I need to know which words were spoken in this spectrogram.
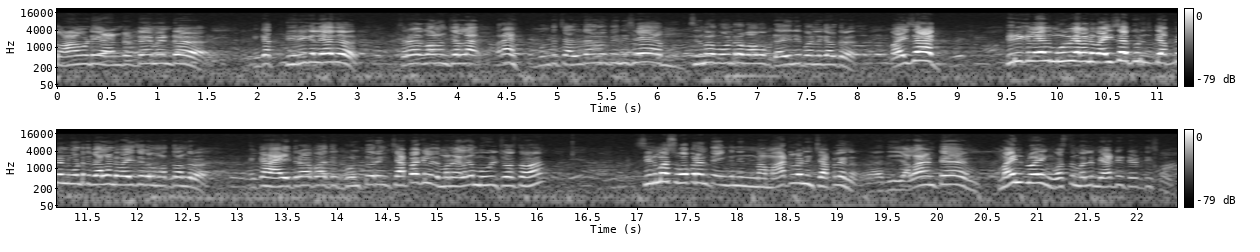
కామెడీ ఎంటర్టైన్మెంట్ ఇంకా తిరగలేదు. శ్రీకాకుళం జిల్లా. రే ముందు చలిదనం తినేసే సినిమా పోండ్రా బాబు డైలీ పనులకు వెళ్తారు. వైజాగ్! తిరిగి లేదు మూవీ వెళ్ళండి. వైజాగ్ గురించి డెఫినెట్గా ఉంటుంది. వెళ్ళండి వైజాగ్ మొత్తం అందరూ. ఇంకా హైదరాబాద్ గుంటూరు ఇంకా చెప్పక్కలేదు మనం ఎలాగ మూవీలు చూస్తాం సినిమా సూపర్ అంతే. ఇంక నేను నా మాటలో నేను చెప్పలేను. అది ఎలా అంటే మైండ్ బ్లోయింగ్ వస్తే మళ్ళీ మ్యాటింగ్ టికెట్ తీసుకోండి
